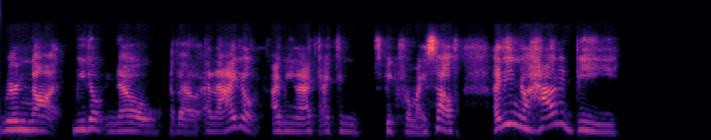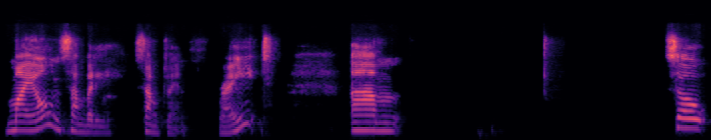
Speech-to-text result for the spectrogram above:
we're not we don't know about and i don't i mean I, I can speak for myself. I didn't know how to be my own somebody something right? Um so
